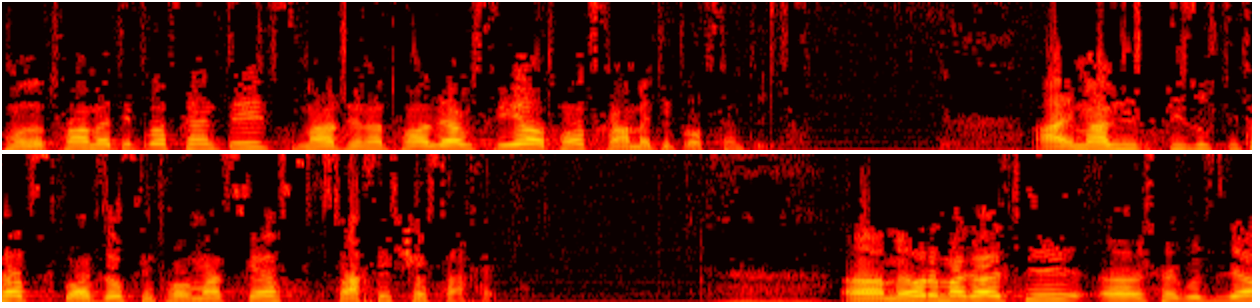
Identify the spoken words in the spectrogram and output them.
98%-ით მარჯვენა თვალი აქვს ღია 99%-ით აი მაგის ფიზუსტითაც გვაძლევს ინფორმაციას სახის შესახებ. მეორე მაგალითი შეგვიძლია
